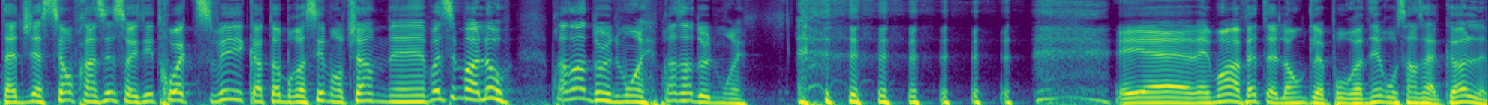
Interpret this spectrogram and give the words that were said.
ta digestion, Francis, a été trop activée quand t'as brossé mon chum. Mais vas-y, mollo, prends-en deux de moins, prends-en deux de moins. Euh, et, moi, en fait, donc, pour revenir au sans-alcool,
